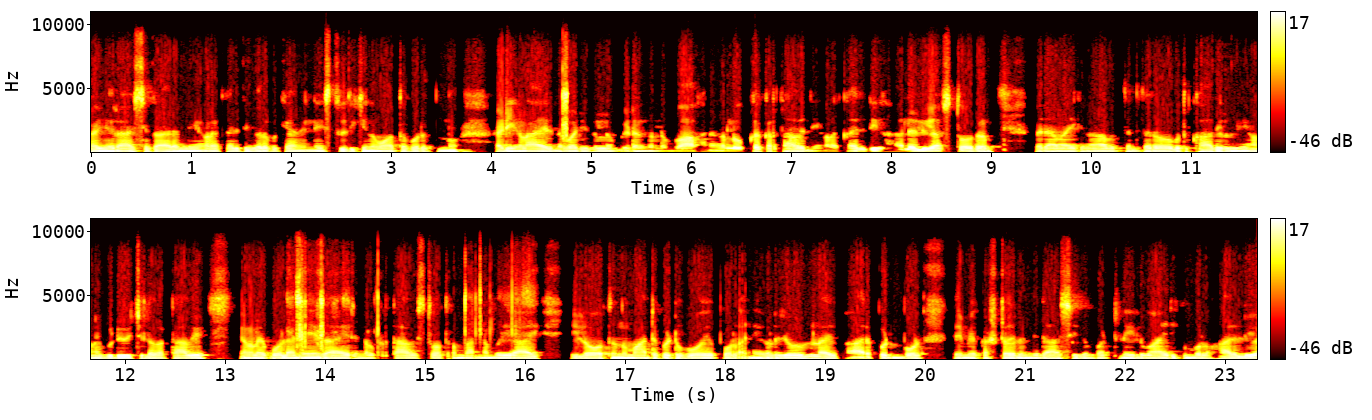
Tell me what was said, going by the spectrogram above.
കഴിഞ്ഞ ഒരാഴ്ചക്കാലം ഞങ്ങളെ കരുതി കറുപ്പിക്കാൻ നിന്നെ സ്തുതിക്കുന്നു മാത്തപ്പെടുത്തുന്നു അടികളായിരുന്ന വഴികളിലും ഇടങ്ങളിലും വാഹനങ്ങളിലും ഒക്കെ കർത്താവ് കർത്താവ് ഞങ്ങളെ കരുതി. ഹലലുയ സ്തോത്രം. വരാമായിരിക്കുന്ന ആപത്തിന്റെ രോഗദുഃഖാദികൾ ഞങ്ങളെ വിടുവിച്ചുള്ള കർത്താവ് ഞങ്ങളെ പോലെ അനേക ആയിരങ്ങൾ കർത്താവ് സ്തോത്രം മരണം ഈ ലോകത്തു നിന്ന് മാറ്റപ്പെട്ടു പോയപ്പോൾ അനേക രോഗികളായി ഭാരപ്പെടുമ്പോൾ ദൈവ കഷ്ടത്തിലും നിരാശയിലും പട്ടിണിയിലും ആയിരിക്കുമ്പോൾ ഹാലലിയ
